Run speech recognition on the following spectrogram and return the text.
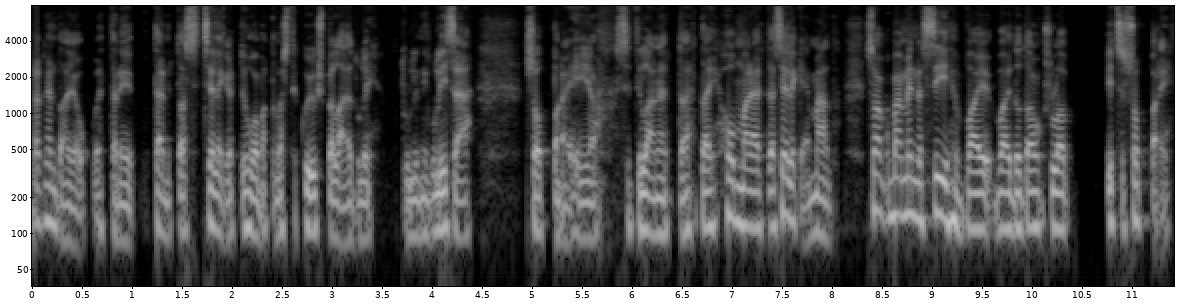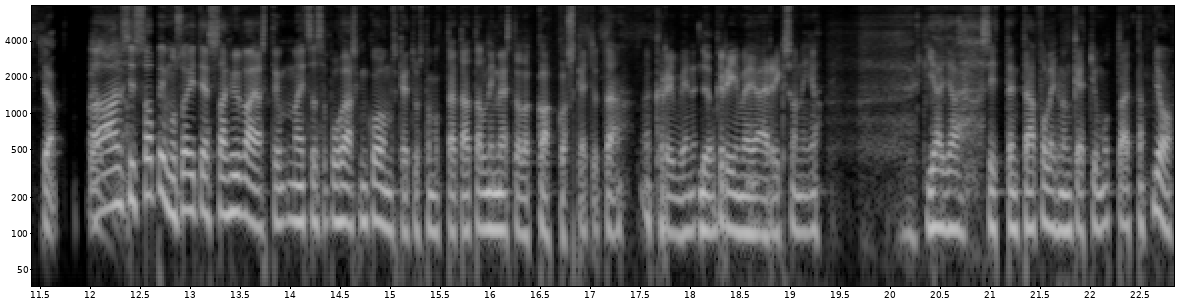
rakentaa joukkuetta, niin tämä nyt taas selkeytti huomattavasti, kun yksi pelaaja tuli, tuli niin kuin lisää soppareihin ja se tila näyttää, tai homma näyttää selkeämmältä. Saanko mä mennä siihen vai, vai tota, onko sulla itse soppari. Ja Aa, siis sopimus on itse asiassa hyvä, ja sitten mä itse asiassa puhuin äsken kolmosketjusta, mutta tämä taitaa nimesti olla kakkosketju, tämä Greenway ja Eriksson ja, ja, ja sitten tämä Folignon ketju, mutta että joo,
